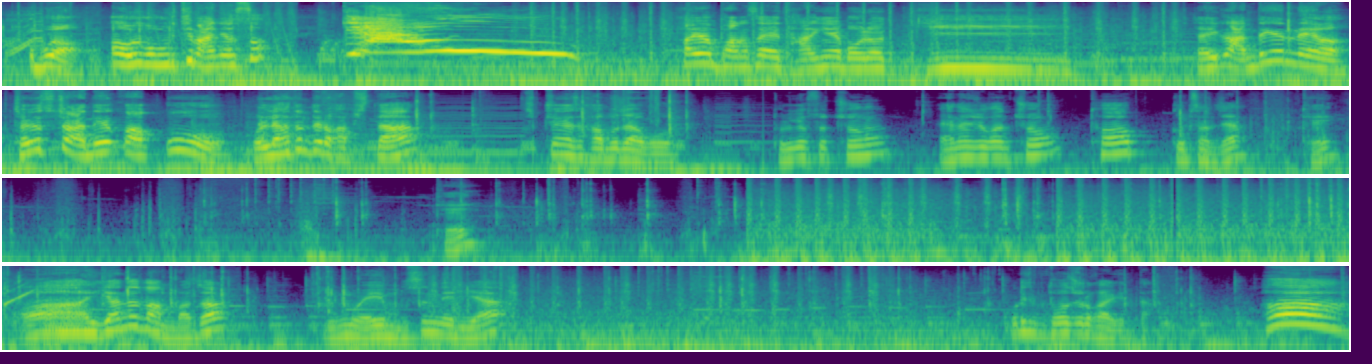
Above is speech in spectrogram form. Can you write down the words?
어 뭐야? 아 이거 우리 팀 아니었어? 야우 화염 방사에 당해버렸기 자 이거 안 되겠네요. 저격 소총 안될 것 같고 원래 하던 대로 갑시다. 집중해서 가보자고. 돌격 소총 에너지 관총 톱 급산자. 오케이. 오케이. 와 이게 하나도 안 맞아? 이거 에이 무슨 일이야? 우리 팀 도와주러 가야겠다. 아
